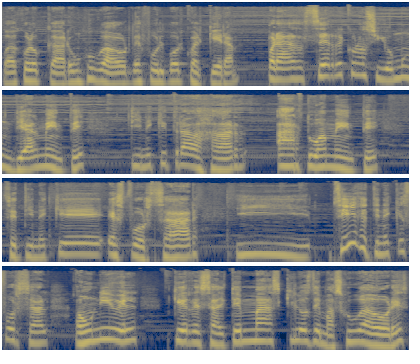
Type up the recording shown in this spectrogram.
voy a colocar un jugador de fútbol cualquiera. Para ser reconocido mundialmente, tiene que trabajar arduamente, se tiene que esforzar Y sí, se tiene que esforzar a un nivel que resalte más que los demás jugadores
